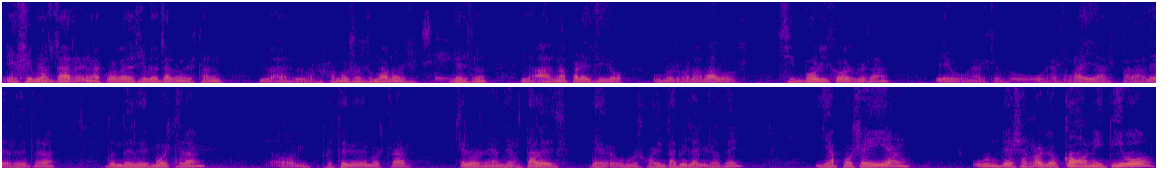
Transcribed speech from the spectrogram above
en Gibraltar, en la cueva de Gibraltar, donde están los famosos monos, ya han aparecido unos grabados simbólicos, ¿verdad? Eh, unas, unas rayas paralelas, etcétera, donde demuestran hoy pretende demostrar que los neandertales de unos 40.000 años hace ya poseían un desarrollo cognitivo,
